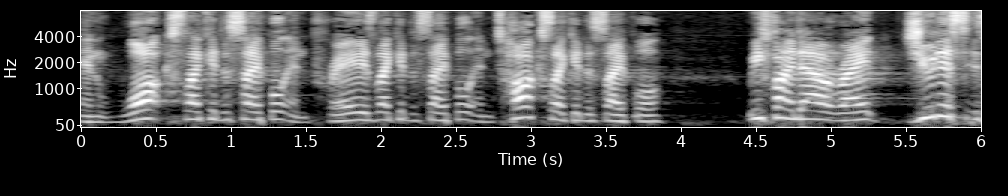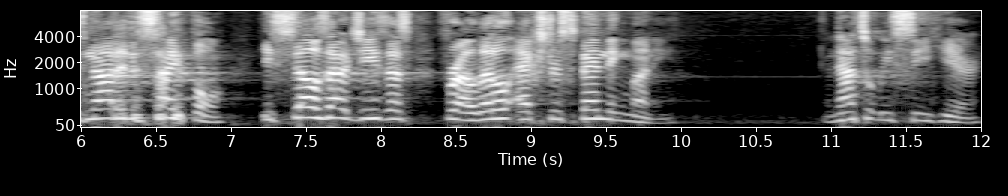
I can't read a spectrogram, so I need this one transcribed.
and walks like a disciple and prays like a disciple and talks like a disciple, we find out, right? Judas is not a disciple. He sells out Jesus for a little extra spending money. And that's what we see here.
